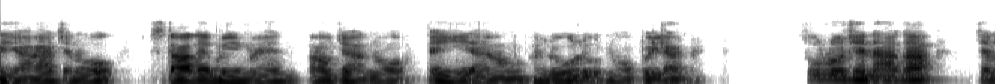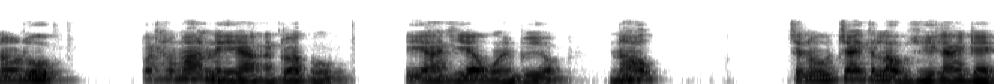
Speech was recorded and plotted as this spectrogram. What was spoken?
နေရာကကျွန်တော် star လေးပေးမယ်နောက်ကြတော့ aen ကို hello လို့တော့ပေးလိုက်မယ်ဆိုလိုချင်တာကကျွန်တော်တို့ပထမနေရာအတွက်ကို arg ရဝင်ပြီးတော့နောက်ကျွန်တော်ကြိုက်တဲ့လောက်ရေးလိုက်တဲ့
